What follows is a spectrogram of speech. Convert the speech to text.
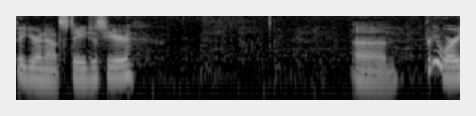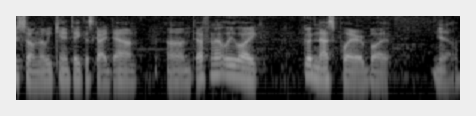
Figuring out stages here. Um, pretty worrisome that we can't take this guy down. Um, definitely like good Ness player, but you know,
